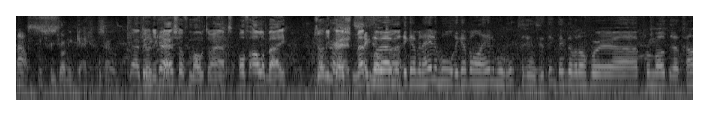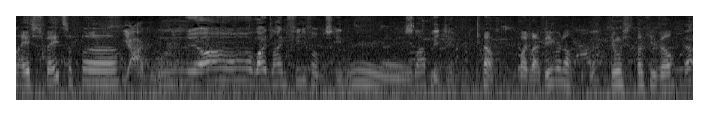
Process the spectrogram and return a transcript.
Nou, Iets van Johnny Cash of zo. Ja, Johnny Cash. Cash of Motorhead. Of allebei. Johnny Motorhead. Cash met ik, heb, Motorhead. ik, heb een heleboel, ik heb al een heleboel rock erin zitten. Ik denk dat we dan voor, eh voor Motorhead gaan. Ace of Spades of... eh, Ja, doe. Ja, White Line Fever misschien. Slaapliedje. Nou, White Line Fever dan. Ja. Jongens, dank jullie wel. Ja.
